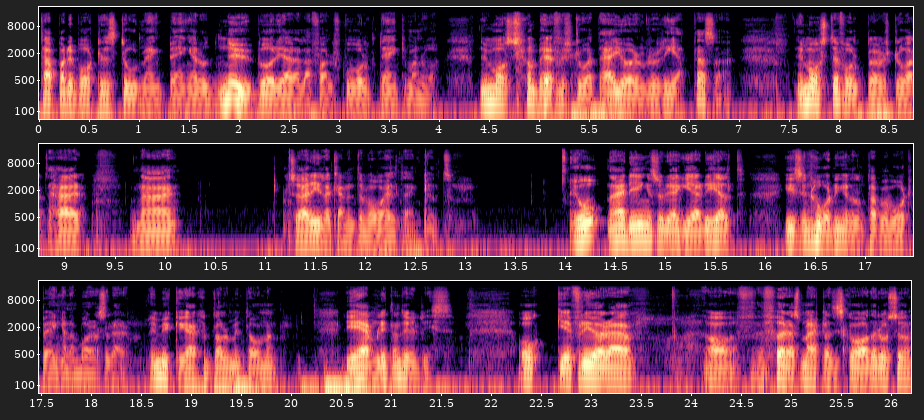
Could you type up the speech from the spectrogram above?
Tappade bort en stor mängd pengar och nu börjar i alla fall folk, tänker man då. Nu måste de börja förstå att det här gör de för att reta sig. Nu måste folk börja förstå att det här, nej, så här illa kan det inte vara helt enkelt. Jo, nej, det är ingen som reagerar. Det är helt i sin ordning att de tappar bort pengarna bara sådär. Hur mycket kanske talar de inte om, men det är hemligt naturligtvis. Och eh, för att göra ja, föra smärta till skada då så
